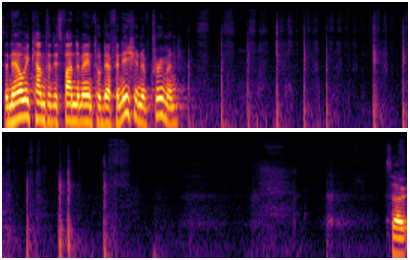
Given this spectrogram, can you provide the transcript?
So now we come to this fundamental definition of Treumann. So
